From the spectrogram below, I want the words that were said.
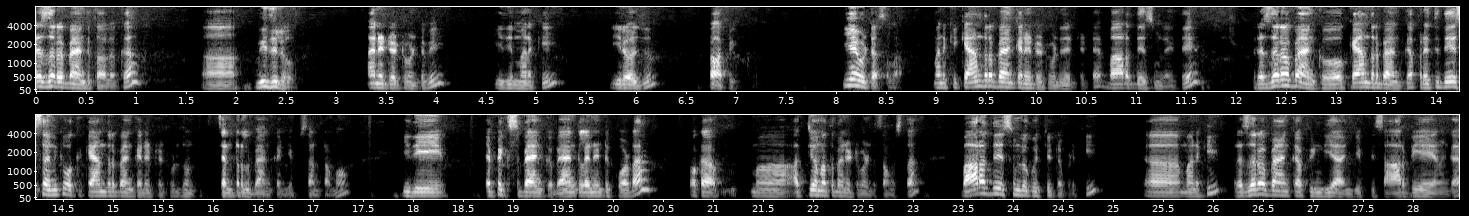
రిజర్వ్ బ్యాంక్ తాలూకా విధులు అనేటటువంటివి ఇది మనకి ఈరోజు టాపిక్. ఏమిటి అసలు? మనకి కేంద్ర బ్యాంక్ అనేటటువంటిది ఏంటంటే భారతదేశంలో అయితే రిజర్వ్ బ్యాంకు కేంద్ర బ్యాంక్ ప్రతి దేశానికి ఒక కేంద్ర బ్యాంక్ అనేటటువంటిది ఉంటుంది. సెంట్రల్ బ్యాంక్ అని చెప్పేసి అంటాము. ఇది ఎపిక్స్ బ్యాంక్ బ్యాంకులన్నింటి కూడా ఒక అత్యున్నతమైనటువంటి సంస్థ. భారతదేశంలోకి వచ్చేటప్పటికి మనకి రిజర్వ్ బ్యాంక్ ఆఫ్ ఇండియా అని చెప్పేసి ఆర్బీఐ అనగా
